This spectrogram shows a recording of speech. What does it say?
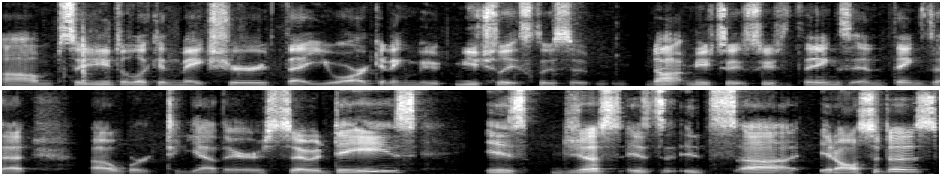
Um, so you need to look and make sure that you are getting mutually exclusive, not mutually exclusive things and things that uh, work together. So Daze is just it's it's uh it also does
